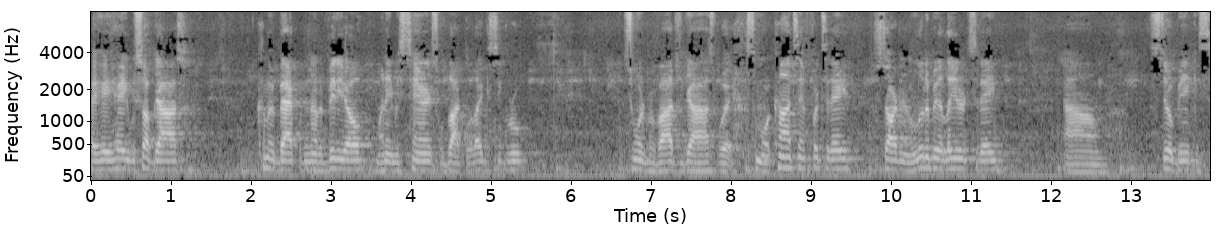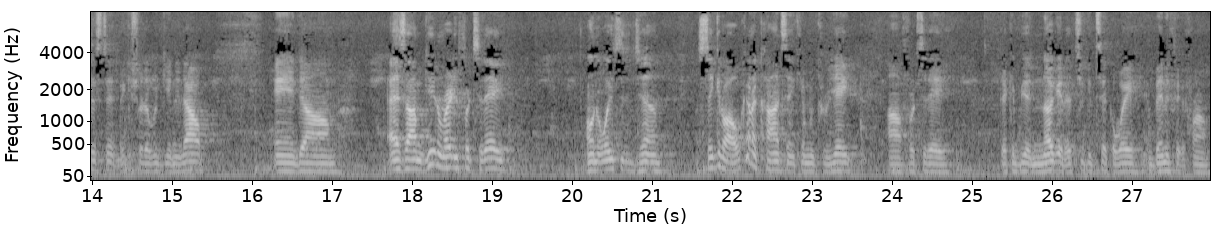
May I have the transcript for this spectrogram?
Hey, hey, hey, what's up guys? Coming back with another video. My name is Terrence with Blackwell Legacy Group. Just want to provide you guys with some more content for today, starting a little bit later today. Um, still being consistent, making sure that we're getting it out. And um, as I'm getting ready for today, on the way to the gym, I was thinking about what kind of content can we create uh, for today that can be a nugget that you can take away and benefit from.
